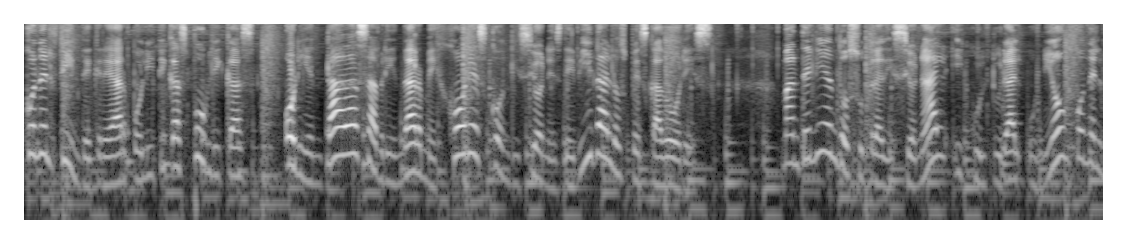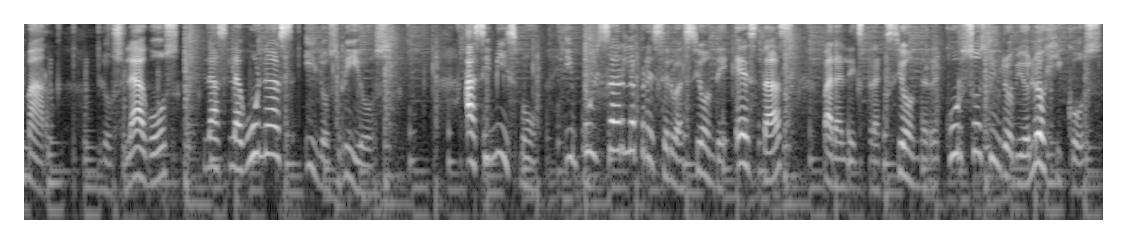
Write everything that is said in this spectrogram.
con el fin de crear políticas públicas orientadas a brindar mejores condiciones de vida a los pescadores, manteniendo su tradicional y cultural unión con el mar, los lagos, las lagunas y los ríos. Asimismo, impulsar la preservación de estas para la extracción de recursos hidrobiológicos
